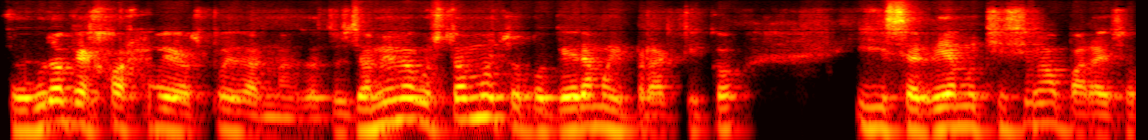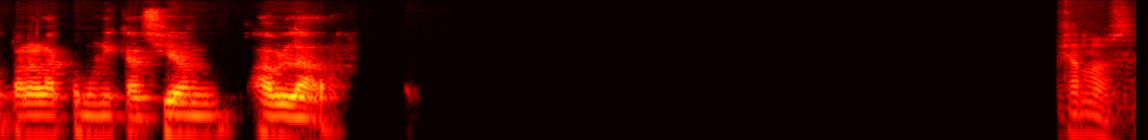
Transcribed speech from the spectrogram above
Seguro que Jorge os puede dar más datos. Y a mí me gustó mucho porque era muy práctico y servía muchísimo para eso, para la comunicación hablada. Carlos.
